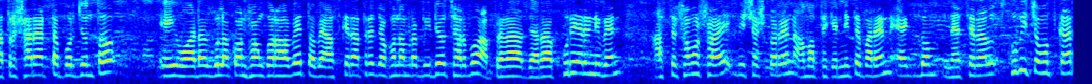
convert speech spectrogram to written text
রাত্র সাড়ে আটটা পর্যন্ত এই অর্ডারগুলো কনফার্ম করা হবে। তবে আজকে রাত্রে যখন আমরা ভিডিও ছাড়বো, আপনারা যারা কুরিয়ারে নেবেন, আসতে সমস্যা হয়, বিশ্বাস করেন, আমার থেকে নিতে পারেন। একদম ন্যাচারাল খুবই চমৎকার,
